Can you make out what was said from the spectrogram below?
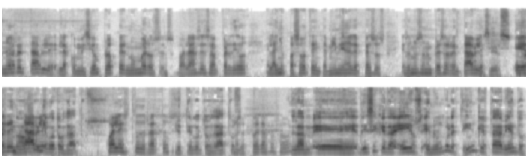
no, es rentable. La comisión propia, números en sus balances han perdido el año pasado 30 mil millones de pesos. Eso no es una empresa rentable. Así es. No, no, rentable. yo tengo otros datos. ¿Cuáles tus datos? Yo tengo otros datos. ¿Me los puedes dar, por favor? La- eh, dice que la- ellos, en un boletín que yo estaba viendo,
